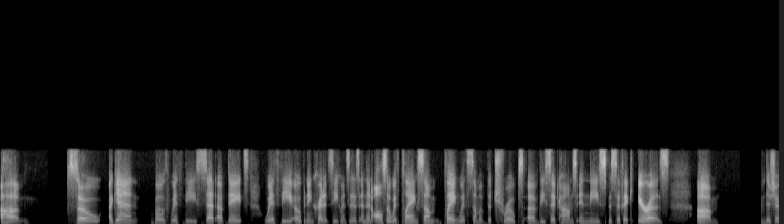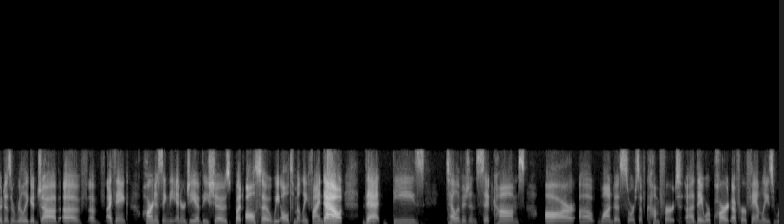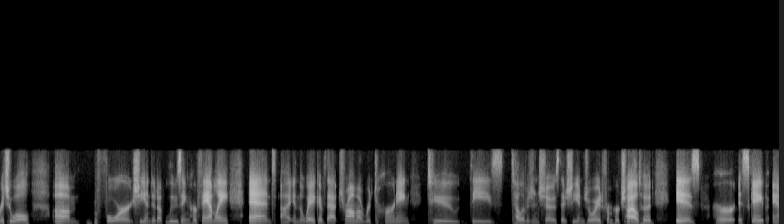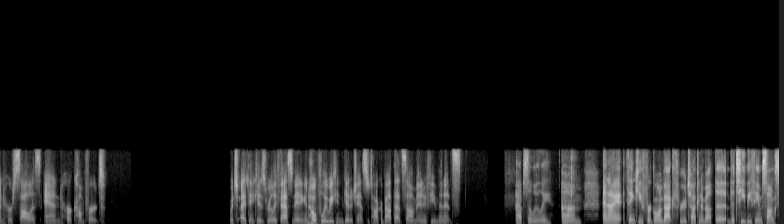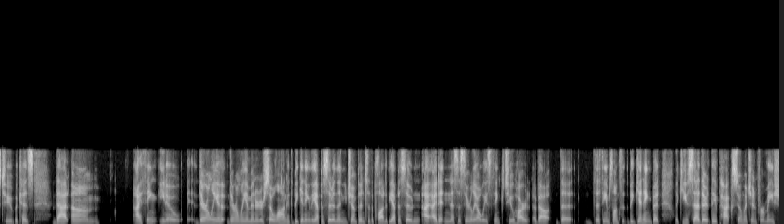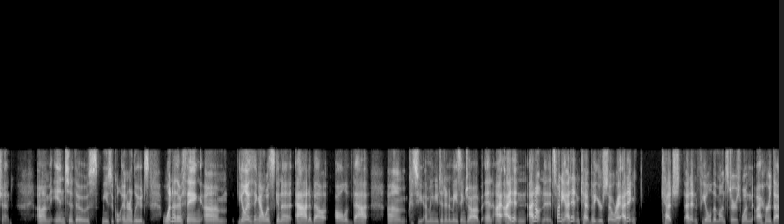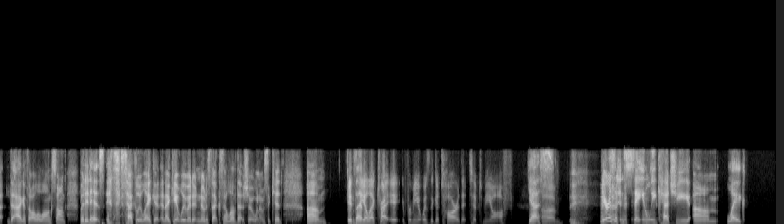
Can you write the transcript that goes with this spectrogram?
Um, so again, both with the set updates, with the opening credit sequences, and then also with playing some playing with some of the tropes of the sitcoms in these specific eras. Um, the show does a really good job of, of, I think, harnessing the energy of these shows, but also we ultimately find out that these television sitcoms are uh, Wanda's source of comfort. Uh, they were part of her family's ritual um, before she ended up losing her family. And uh, in the wake of that trauma, returning to these television shows that she enjoyed from her childhood is her escape and her solace and her comfort. Which I think is really fascinating. And hopefully, we can get a chance to talk about that some in a few minutes. Absolutely. Um, and I thank you for going back through talking about the the TV theme songs too, because that um, I think you know they're only a, they're only a minute or so long at the beginning of the episode, and then you jump into the plot of the episode. And I, I didn't necessarily always think too hard about the the theme songs at the beginning, but like you said, they they pack so much information um, into those musical interludes. One other thing, um, the only thing I was gonna add about all of that, because um, you, I mean, you did an amazing job, and I, I didn't, I don't. It's funny, I didn't catch, but you're so right. I didn't catch, I didn't feel the Munsters when I heard that the Agatha All Along song, but it is. It's exactly like it, and I can't believe I didn't notice that because I love that show when I was a kid. Um, it's but, the electro. It, for me, it was the guitar that tipped me off. Yes. Um. there is an insanely catchy, um, like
